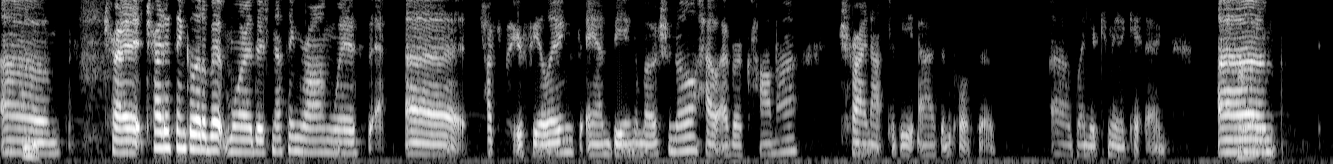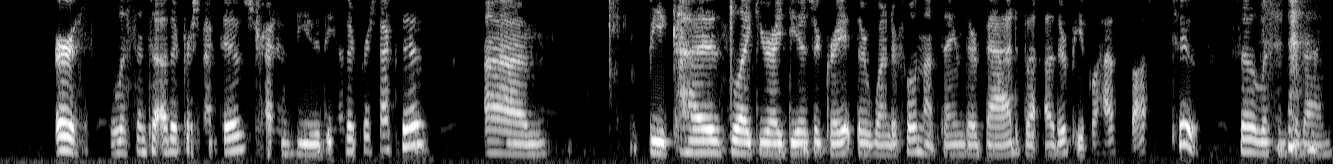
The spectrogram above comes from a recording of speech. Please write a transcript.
Um, try try to think a little bit more. There's nothing wrong with uh, talking about your feelings and being emotional. However, comma, try not to be as impulsive uh, when you're communicating. Um, Alright. Earth. Listen to other perspectives. Try to view the other perspective. Um, because like your ideas are great, they're wonderful. Not saying they're bad, but other people have thoughts too. So listen to them.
